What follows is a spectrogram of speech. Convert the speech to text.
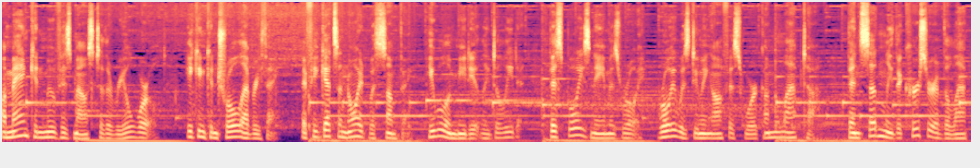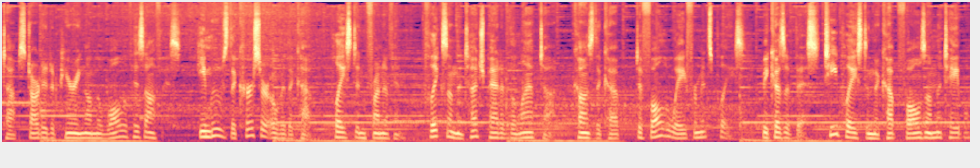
A man can move his mouse to the real world. He can control everything. If he gets annoyed with something, he will immediately delete it. This boy's name is Roy. Roy was doing office work on the laptop. Then suddenly the cursor of the laptop started appearing on the wall of his office. He moves the cursor over the cup, placed in front of him, flicks on the touchpad of the laptop, cause the cup to fall away from its place. Because of this, tea placed in the cup falls on the table.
